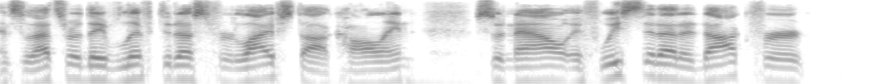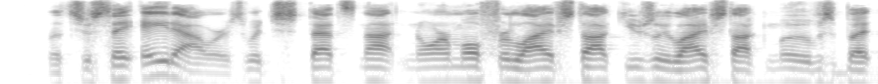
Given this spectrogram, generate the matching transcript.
And so that's where they've lifted us for livestock hauling. So now, if we sit at a dock for let's just say eight hours, which that's not normal for livestock. Usually livestock moves, but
